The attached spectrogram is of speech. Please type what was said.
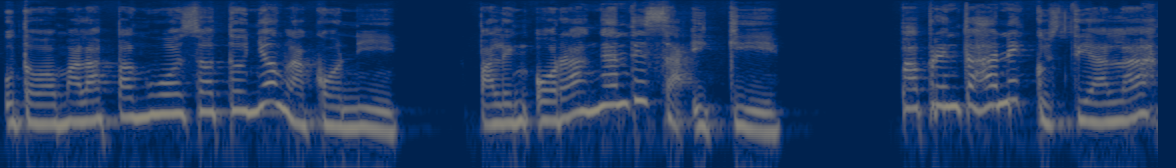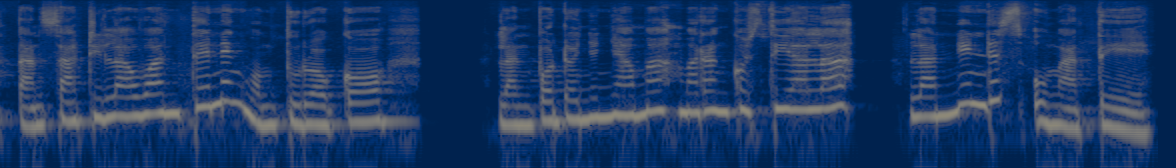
utawa malah panguwasa donya nglakoni. Paling ora nganti saiki. Paprentahane Gusti Allah tansah dilawan dening wong duraka lan padha nyenyamah marang Gusti Allah lan nindes umate.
